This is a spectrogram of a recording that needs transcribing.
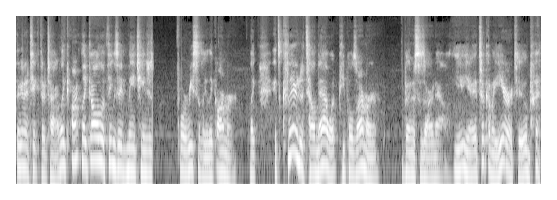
they're going to take their time. Like aren't like all the things they've made changes for recently, like armor. Like it's clear to tell now what people's armor bonuses are now. You, you know, it took them a year or two, but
